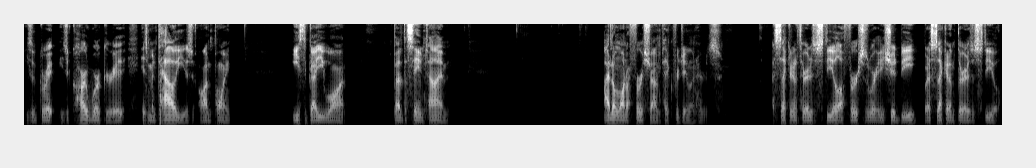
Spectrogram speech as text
He's a great. He's a hard worker. His mentality is on point. He's the guy you want, but at the same time, I don't want a first round pick for Jalen Hurts. A second and third is a steal. A first is where he should be, but a second and third is a steal.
